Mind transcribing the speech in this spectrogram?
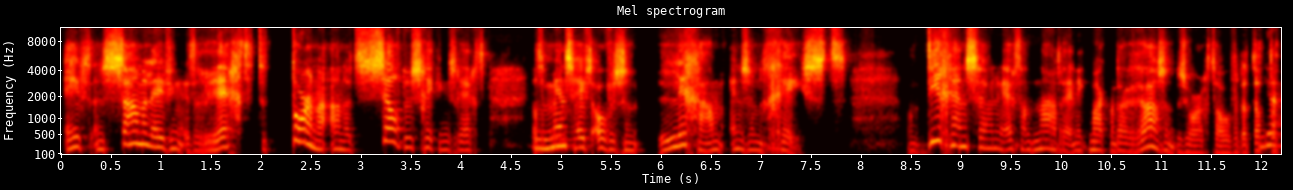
heeft een samenleving het recht te tornen aan het zelfbeschikkingsrecht dat een mm. mens heeft over zijn lichaam en zijn geest. Want die grens zijn we nu echt aan het naderen en ik maak me daar razend bezorgd over. Dat, dat, dat,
